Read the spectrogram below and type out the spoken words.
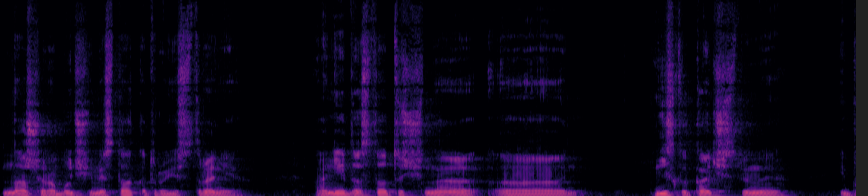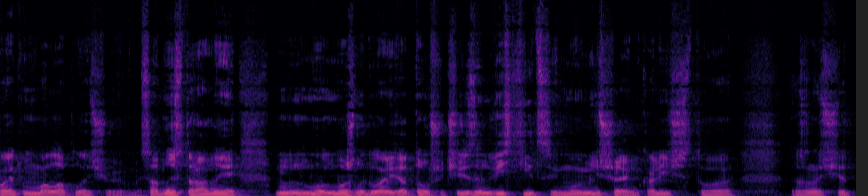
наши рабочие места, которые есть в стране, они достаточно э, низкокачественные и поэтому малооплачиваемые. С одной стороны, можно говорить о том, что через инвестиции мы уменьшаем количество значит,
